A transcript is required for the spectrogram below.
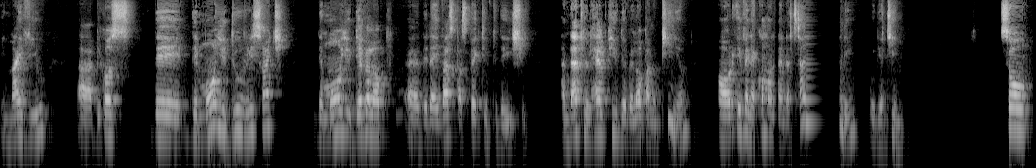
in my view, uh, because the, the more you do research, the more you develop uh, the diverse perspective to the issue. And that will help you develop an opinion or even a common understanding with your team. So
